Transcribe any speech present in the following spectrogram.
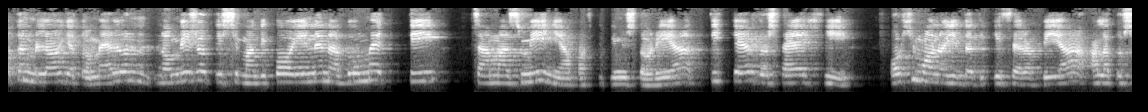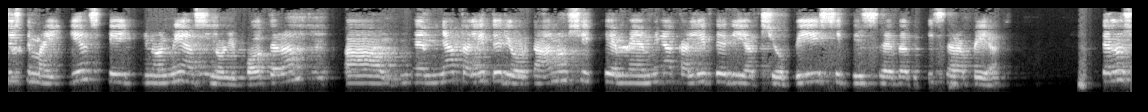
όταν μιλάω για το μέλλον, νομίζω ότι σημαντικό είναι να δούμε τι θα μας μείνει από αυτή την ιστορία, τι κέρδος θα έχει όχι μόνο η εντατική θεραπεία, αλλά το σύστημα υγείας και η κοινωνία συνολικότερα, με μια καλύτερη οργάνωση και με μια καλύτερη αξιοποίηση της εντατικής θεραπείας. Τέλος,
